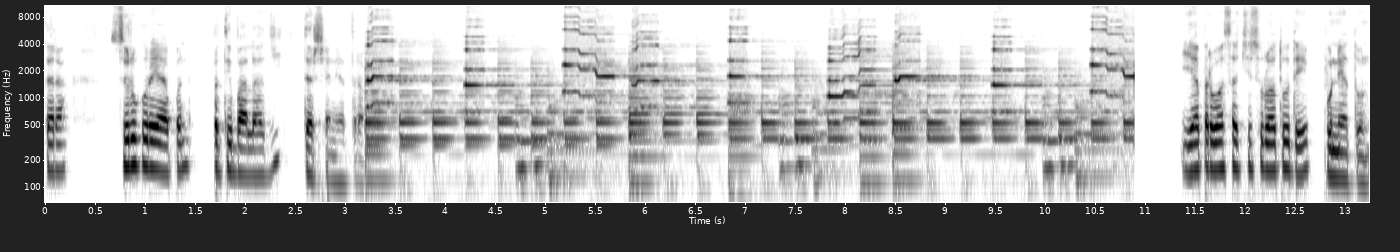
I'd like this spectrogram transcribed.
करा. सुरू करूया आपण प्रतिबालाजी दर्शन यात्रा. या प्रवासाची सुरुवात होते पुण्यातून.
